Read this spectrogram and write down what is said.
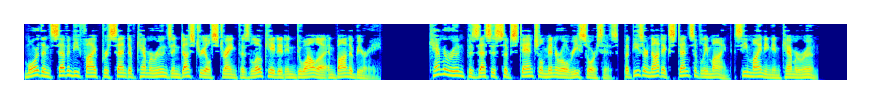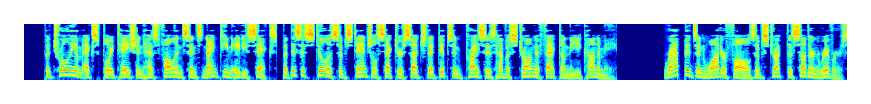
More than 75% of Cameroon's industrial strength is located in Douala and Bonaberi. Cameroon possesses substantial mineral resources, but these are not extensively mined see mining in Cameroon. Petroleum exploitation has fallen since 1986, but this is still a substantial sector such that dips in prices have a strong effect on the economy. Rapids and waterfalls obstruct the southern rivers,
